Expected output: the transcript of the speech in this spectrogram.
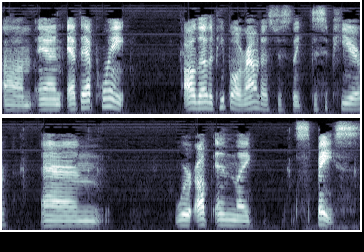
Um, and at that point, all the other people around us just like disappear, and we're up in like space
